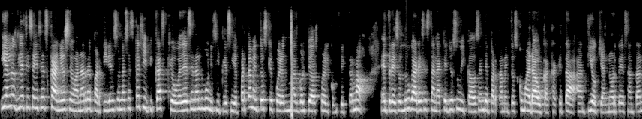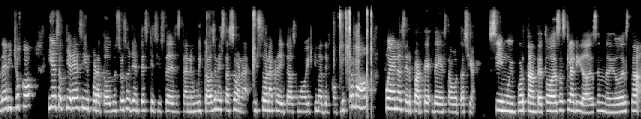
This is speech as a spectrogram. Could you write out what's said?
y en los 16 escaños se van a repartir en zonas específicas que obedecen a los municipios y departamentos que fueron más golpeados por el conflicto armado. Entre esos lugares están aquellos ubicados en departamentos como Arauca, Caquetá, Antioquia, Norte de Santander y Chocó. Y eso quiere decir para todos nuestros oyentes que si ustedes están ubicados en esta zona y son acreditados como víctimas del conflicto armado, pueden hacer parte de esta votación. Sí, muy importante todas esas claridades en medio de esta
